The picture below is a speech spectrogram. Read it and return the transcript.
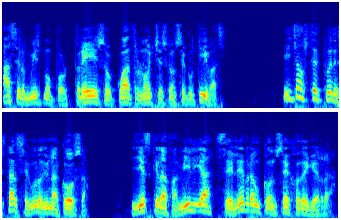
hace lo mismo por tres o cuatro noches consecutivas. Y ya usted puede estar seguro de una cosa, y es que la familia celebra un consejo de guerra.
